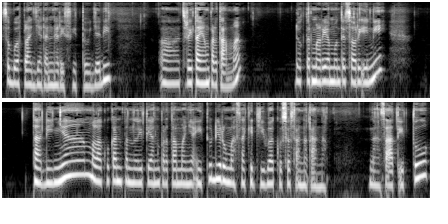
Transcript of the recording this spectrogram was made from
sebuah pelajaran dari situ. Jadi uh, cerita yang pertama, Dr. Maria Montessori ini tadinya melakukan penelitian pertamanya itu di rumah sakit jiwa khusus anak-anak. Nah, saat itu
